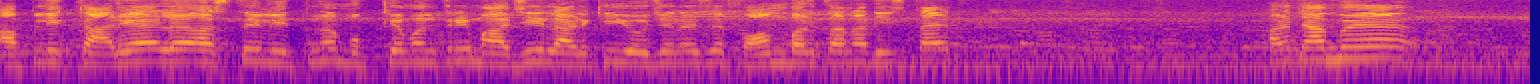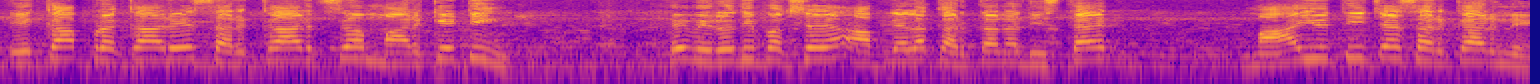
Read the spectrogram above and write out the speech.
आपली कार्यालय असतील इथनं मुख्यमंत्री माझी लाडकी योजनेचे फॉर्म भरताना दिसत आहेत आणि त्यामुळे एका प्रकारे सरकारचं मार्केटिंग हे विरोधी पक्ष आपल्याला करताना दिसत आहेत महायुतीच्या सरकारने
